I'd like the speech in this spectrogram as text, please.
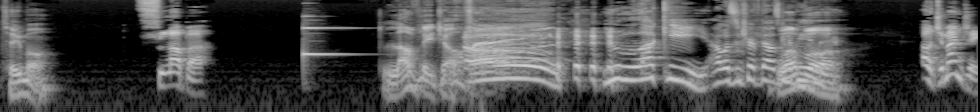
Two more. Flubber. Lovely job. Oh, you lucky! I wasn't sure if that was going One to be in more. there. Oh, Jumanji.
